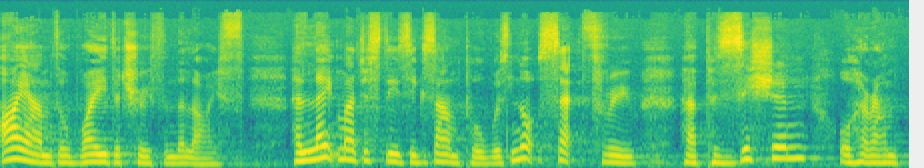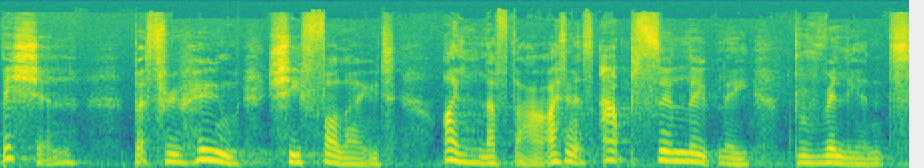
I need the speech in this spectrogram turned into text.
I am the way, the truth, and the life. Her late Majesty's example was not set through her position or her ambition, but through whom she followed. I love that. I think it's absolutely brilliant.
